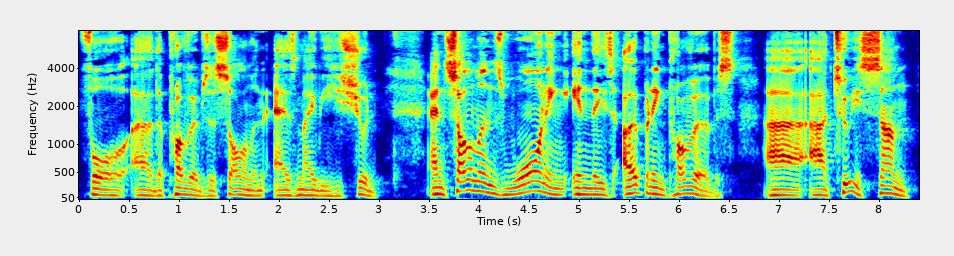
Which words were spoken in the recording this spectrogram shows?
for uh, the Proverbs as Solomon as maybe he should. And Solomon's warning in these opening Proverbs uh, uh, to his son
